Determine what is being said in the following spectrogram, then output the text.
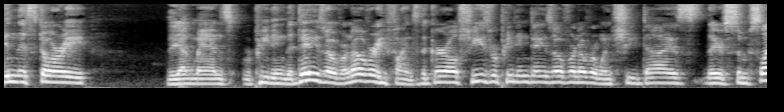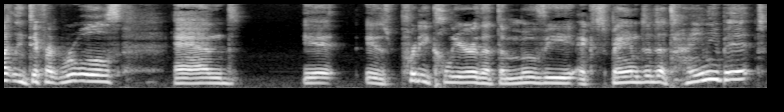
in this story, the young man's repeating the days over and over. He finds the girl. She's repeating days over and over. When she dies, there's some slightly different rules, and it is pretty clear that the movie expanded a tiny bit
